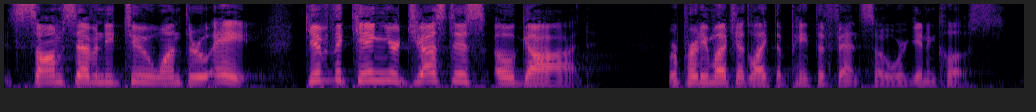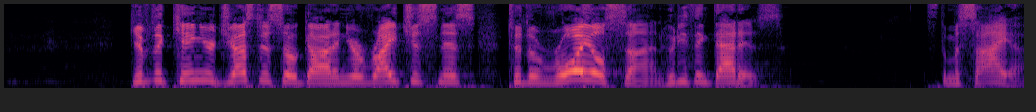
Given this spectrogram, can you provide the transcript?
It's Psalm 72, 1 through 8. Give the king your justice, O God. We're pretty much at like the paint the fence, so we're getting close. Give the king your justice, O God, and your righteousness to the royal son. Who do you think that is? It's the Messiah.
